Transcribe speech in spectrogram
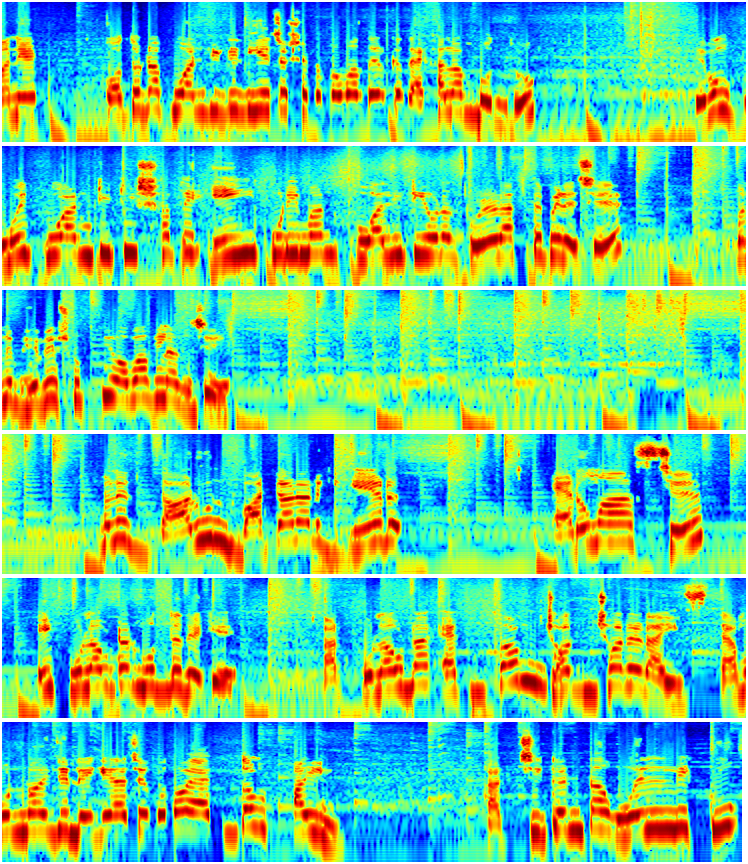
মানে কতটা কোয়ান্টিটি দিয়েছে সেটা তোমাদেরকে দেখালাম, বন্ধু। এবং ওই কোয়ান্টিটির সাথে এই পরিমাণ কোয়ালিটি ওরা ধরে রাখতে পেরেছে মানে ভেবে সত্যি অবাক লাগছে। মানে দারুণ বাটার আর ঘিয়ের অ্যারোমা আসছে এই পোলাওটার মধ্যে থেকে। আর পোলাওটা একদম ঝরঝরে রাইস এমন নয় যে লেগে আছে কোথাও একদম ফাইন আর চিকেনটা ওয়েললি কুক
